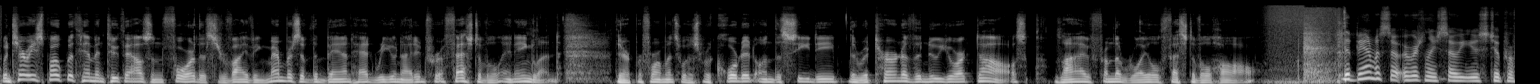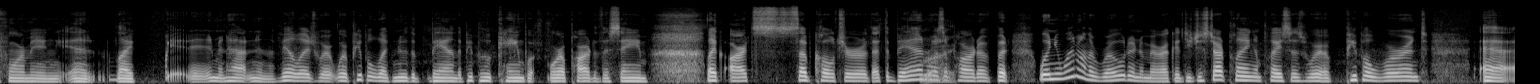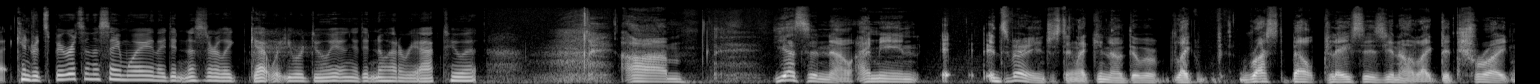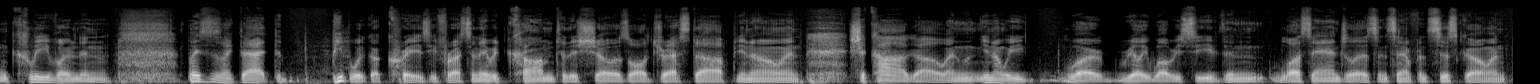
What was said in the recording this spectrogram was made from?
When Terry spoke with him in 2004, the surviving members of the band had reunited for a festival in England. Their performance was recorded on the CD The Return of the New York Dolls, live from the Royal Festival Hall. The band was so originally so used to performing in like in Manhattan in the village where, where people like knew the band the people who came were a part of the same like arts subculture that the band right. was a part of. But when you went on the road in America did you start playing in places where people weren't uh, kindred spirits in the same way and they didn't necessarily get what you were doing and didn't know how to react to it? Um, yes and no. I mean it's very interesting. Like, you know, there were like Rust Belt places, you know, like Detroit and Cleveland and places like that. The people would go crazy for us and they would come to the shows all dressed up, you know, and Chicago. And, you know, we were really well received in Los Angeles and San Francisco. And,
